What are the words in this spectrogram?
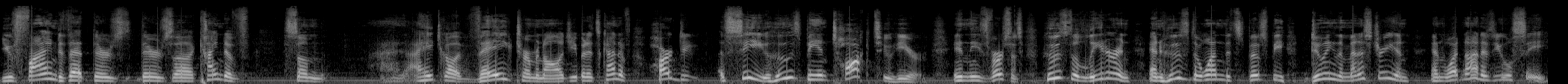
you find that there's, there's a kind of some, I hate to call it vague terminology, but it's kind of hard to see who's being talked to here in these verses. Who's the leader and, and who's the one that's supposed to be doing the ministry and, and whatnot, as you will see.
